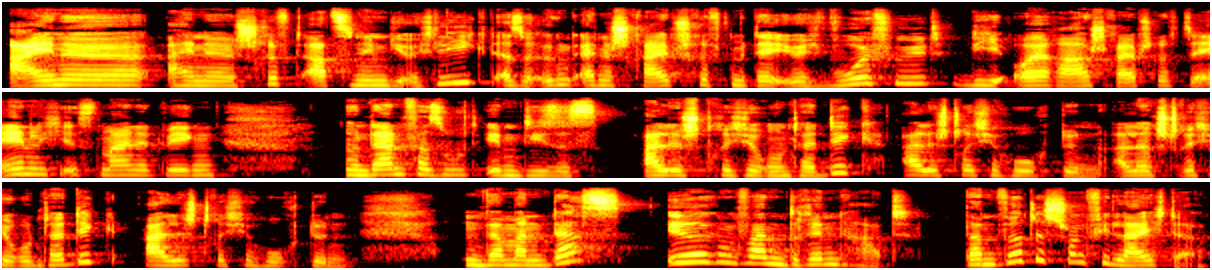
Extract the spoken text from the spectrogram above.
eine, eine Schriftart zu nehmen, die euch liegt, also irgendeine Schreibschrift, mit der ihr euch wohlfühlt, die eurer Schreibschrift sehr ähnlich ist, meinetwegen. Und dann versucht eben dieses alle Striche runter dick, alle Striche hoch dünn, alle Striche runter dick, alle Striche hoch dünn. Und wenn man das irgendwann drin hat, dann wird es schon viel leichter.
